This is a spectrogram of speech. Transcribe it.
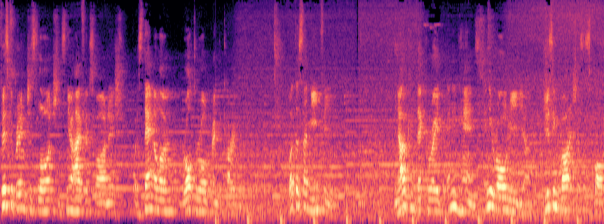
swissQprint just launched its new HyFlex varnish for the standalone roll-to-roll printed Karibu What does that mean for you? You now can decorate and enhance any roll media using varnish as a spot,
